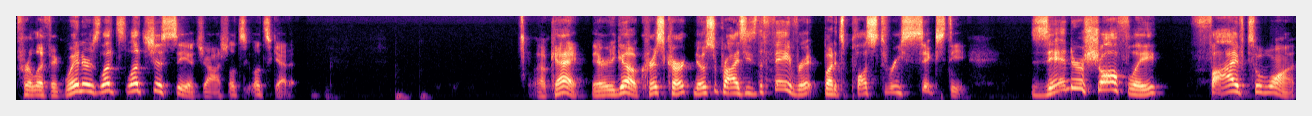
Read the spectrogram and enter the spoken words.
prolific winners. Let's let's just see it, Josh. Let's let's get it. Okay, there you go. Chris Kirk, no surprise, he's the favorite, but it's plus 360. Xander Schauffele, five to one.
